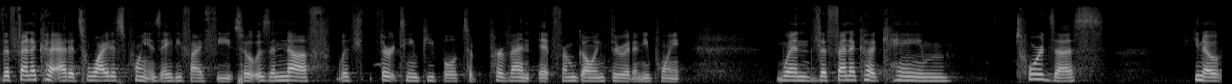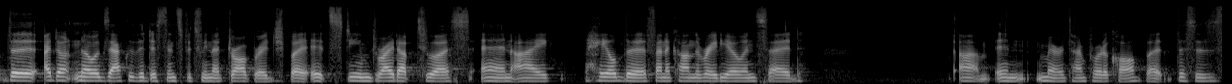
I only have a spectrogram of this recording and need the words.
the Fennica at its widest point is 85 feet. So it was enough with 13 people to prevent it from going through at any point. When the Fennica came towards us, you know, the I don't know exactly the distance between that drawbridge, but it steamed right up to us, and I hailed the Fennica on the radio and said um, in maritime protocol, but this is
